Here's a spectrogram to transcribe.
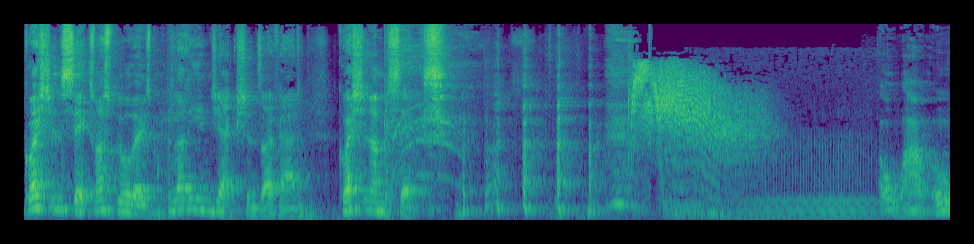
Question six must be all those bloody injections I've had. Question number six. oh wow! Oh,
